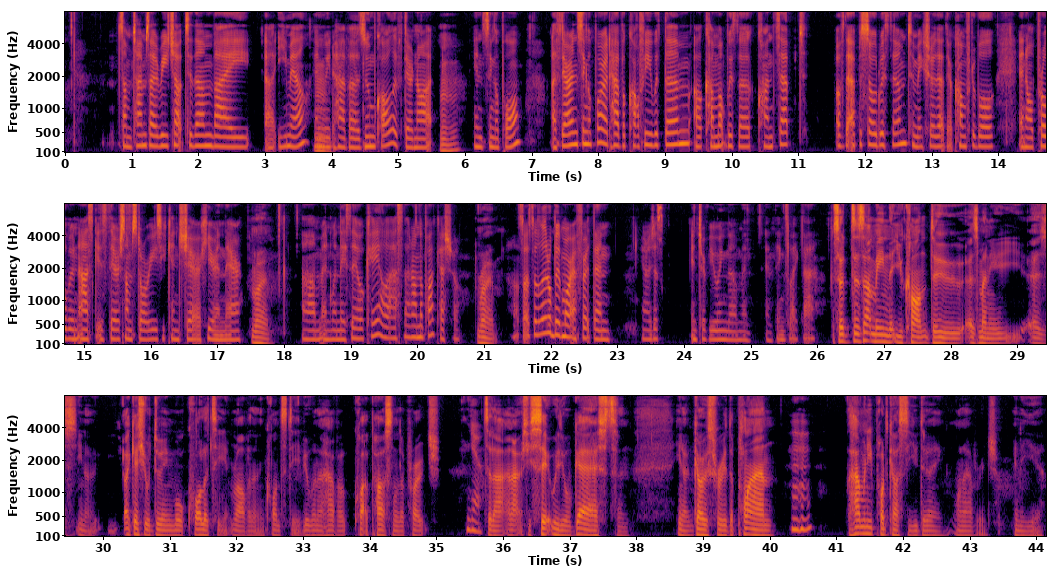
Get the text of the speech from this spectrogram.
Sometimes I reach out to them by uh, email and hmm. we'd have a Zoom call if they're not mm-hmm. in Singapore. If they're in Singapore, I'd have a coffee with them. I'll come up with a concept of the episode with them to make sure that they're comfortable. And I'll probe and ask, is there some stories you can share here and there? Right. Um, and when they say okay, I'll ask that on the podcast show. Right. Uh, So it's a little bit more effort than, you know, just interviewing them and, and things like that. So does that mean that you can't do as many as you know? I guess you're doing more quality rather than quantity. If you're going to have a quite a personal approach Yeah. to that and actually sit with your guests and you know go through the plan. hmm How many podcasts are you doing on average in a year?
